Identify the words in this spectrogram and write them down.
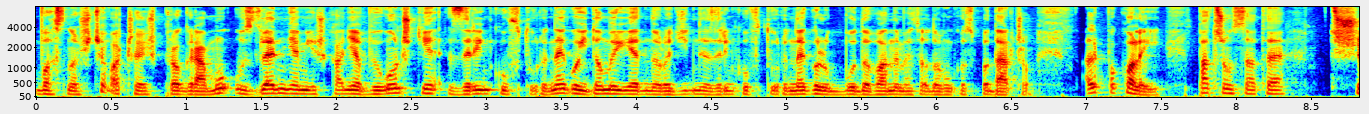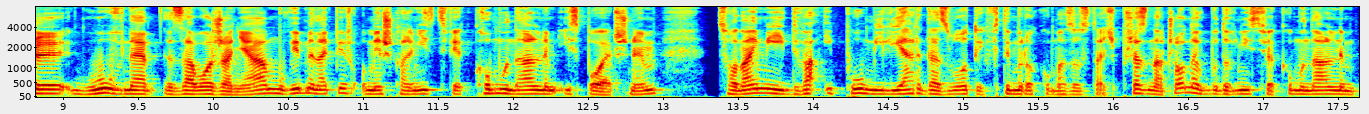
własnościowa część programu uwzględnia mieszkania wyłącznie z rynku wtórnego i domy jednorodzinne z rynku wtórnego lub budowane metodą gospodarczą. Ale po kolei, patrząc na te trzy główne założenia, mówimy najpierw o mieszkalnictwie komunalnym i społecznym. Co najmniej 2,5 miliarda złotych w tym roku ma zostać przeznaczone. W budownictwie komunalnym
